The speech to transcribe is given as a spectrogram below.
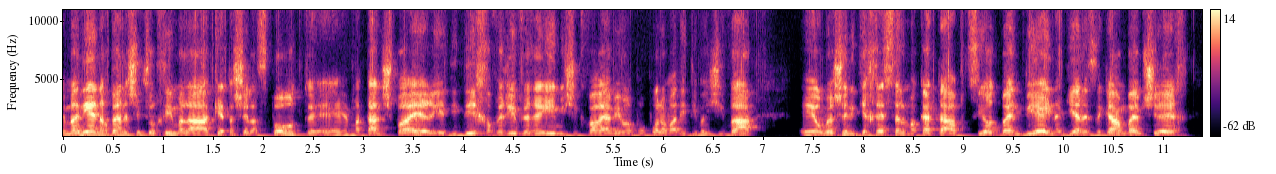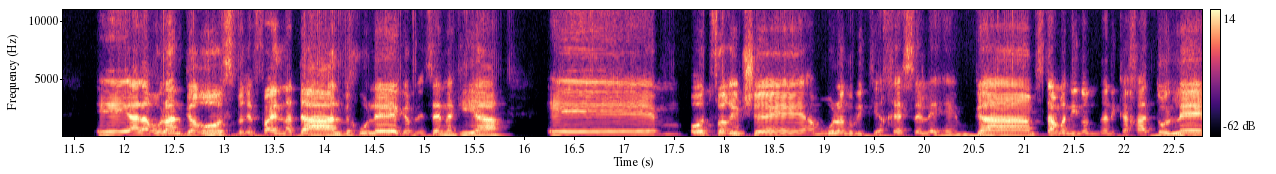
אה, מעניין, הרבה אנשים שולחים על הקטע של הספורט, אה, מתן שפייר, ידידי, חברי ורעי משכבר הימים, אפרופו למד איתי בישיבה, אה, אומר שנתייחס על מכת הפציעות ב-NBA, נגיע לזה גם בהמשך, אה, על הרולנד גרוס ורפאל נדל וכולי, גם לזה נגיע. עוד דברים שאמרו לנו להתייחס אליהם גם, סתם אני, אני ככה דולה.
